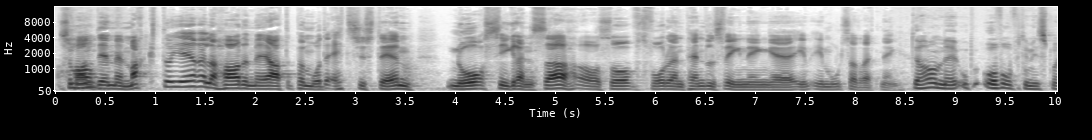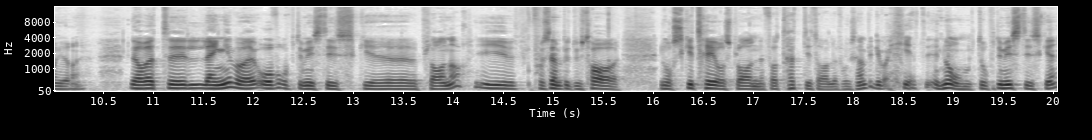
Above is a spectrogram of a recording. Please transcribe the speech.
Har det med makt å gjøre, eller har det med at på en måte et system når si grense, og så får du en pendelsvingning eh, i, i, motsatt retning? Det har med overoptimisme å gjøre. Det har vært lenge vært overoptimistiske eh, planer. I, for eksempel, du tar norske treårsplanene fra 30-tallet. De var helt enormt optimistiske.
